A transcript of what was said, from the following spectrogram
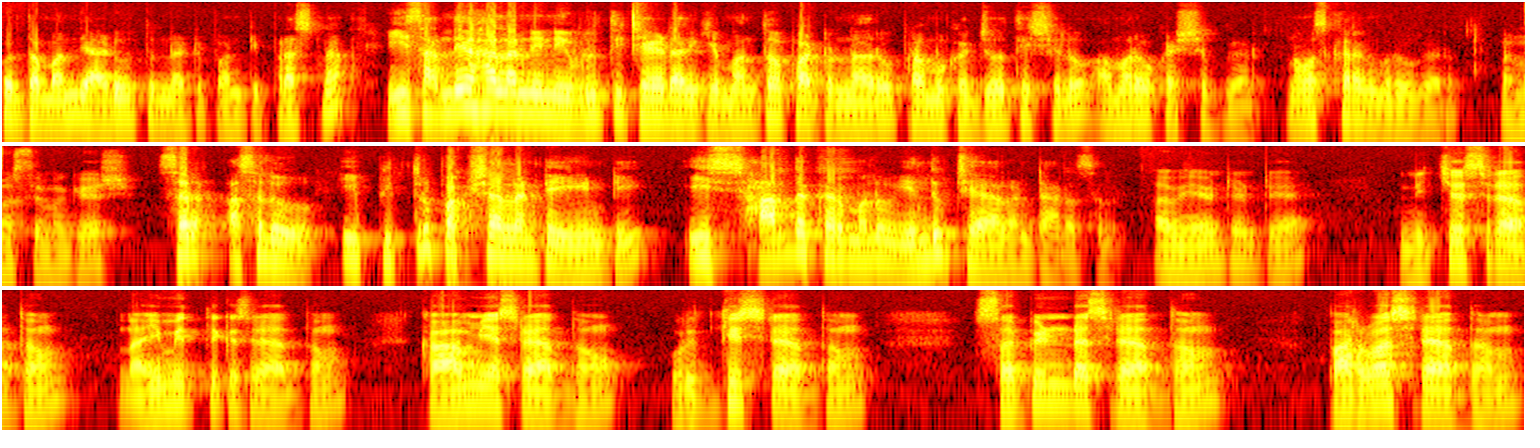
కొంతమంది అడుగుతున్నటువంటి ప్రశ్న. ఈ సందేహాలన్నీ నివృత్తి చేయడానికి మనతో పాటు ఉన్నారు ప్రముఖ జ్యోతిష్యులు అమరో కశ్యప్ గారు. నమస్కారం గురువు గారు నమస్తే ముఖేష్. సార్ అసలు ఈ పితృపక్షాలంటే ఏంటి? ఈ శారద కర్మలు ఎందుకు చేయాలంటారు అసలు? అవి ఏమిటంటే నిత్య శ్రాద్ధం నైమిత్తిక శ్రాద్ధం కామ్య శ్రాద్ధం వృద్ధి శ్రాద్ధం సపిండ శ్రాద్ధం పర్వశ్రాద్ధం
